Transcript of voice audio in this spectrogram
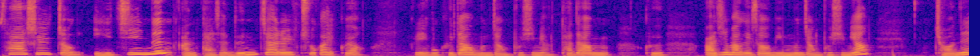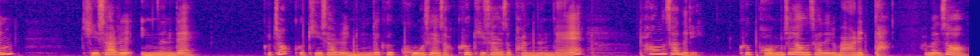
사실적이지는 않다 해서 는 자를 추가했고요. 그리고 그 다음 문장 보시면 다다음 그 마지막에서 윗문장 보시면 저는 기사를 읽는데 그죠? 그 기사를 읽는데 그 곳에서 그 기사에서 봤는데 형사들이 그 범죄 형사들이 말했다 하면서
